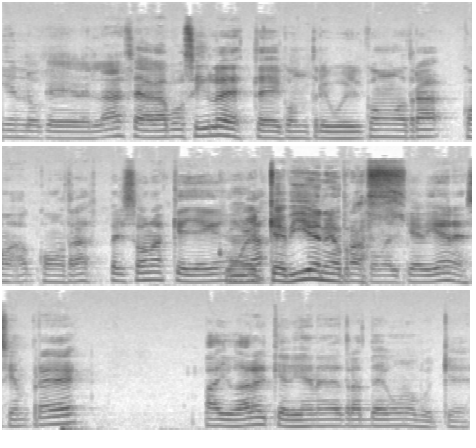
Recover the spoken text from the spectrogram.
y en lo que verdad se haga posible este contribuir con otras con, con otras personas que lleguen Con allá, el que viene atrás. con el que viene, siempre es para ayudar al que viene detrás de uno porque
